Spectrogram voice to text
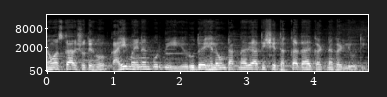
नमस्कार श्रोते हो काही महिन्यांपूर्वी हृदय हेलवून टाकणारी अतिशय धक्कादायक घटना घडली होती।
